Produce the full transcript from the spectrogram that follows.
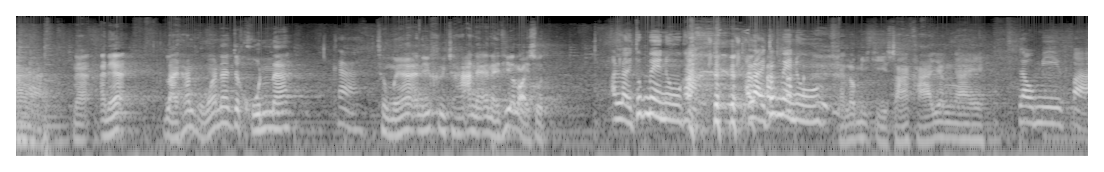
อ่านะอันเนี้ยหลายท่านผมว่าน่าจะคุ้นนะค่ะถูกไหมฮะอันนี้คือชาอันไหนอันไหนที่อร่อยสุด อร่อยทุกเมนูค่ะ อร่อยทุกเมนู แต่เรามีกี่สาขายังไง เรามีฝา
